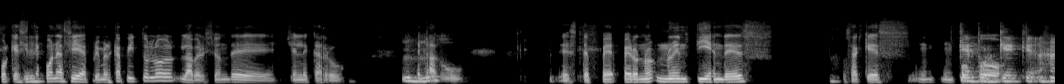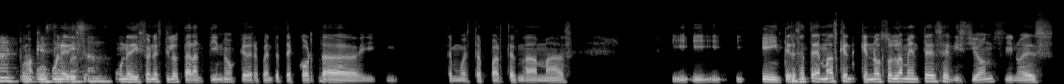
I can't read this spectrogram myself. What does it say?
porque sí te pone así, el primer capítulo, la versión de Jean Le de. Cagou, este, pe- pero no, no entiendes, o sea, que es un, un ¿Qué, poco... ¿Por qué? qué- ajá, ¿por qué una, edición, una edición estilo Tarantino que de repente te corta y te muestra partes nada más. Y, interesante además que, que no solamente es edición, sino es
